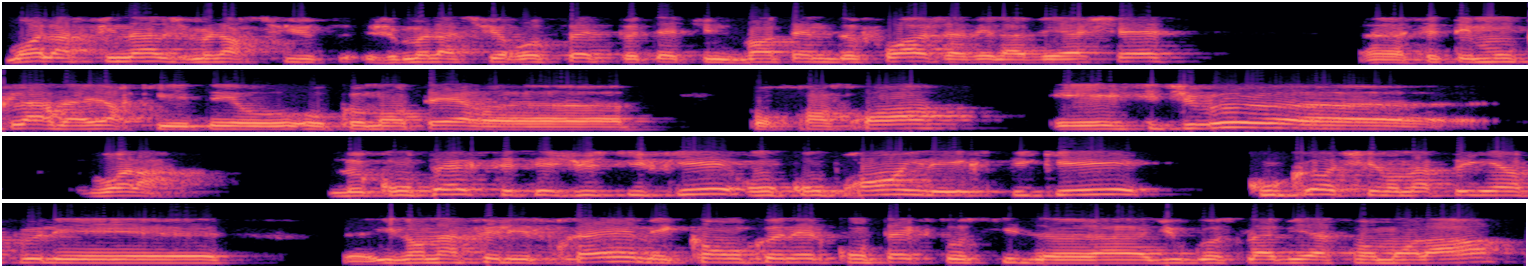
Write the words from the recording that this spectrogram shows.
Moi, la finale, je me la suis, refaite peut-être une vingtaine de fois. J'avais la VHS. Euh, C'était Monclar d'ailleurs qui était au, commentaire euh, pour France 3. Et si tu veux, euh, voilà, le contexte était justifié. On comprend, il est expliqué. Kukoc, il en a payé un peu les, il en a fait les frais. Mais quand on connaît le contexte aussi de la Yougoslavie à ce moment-là,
